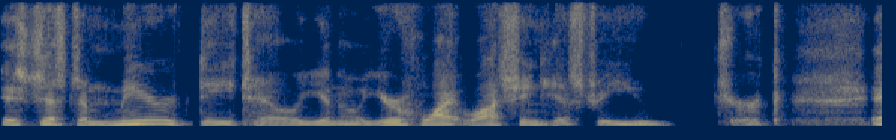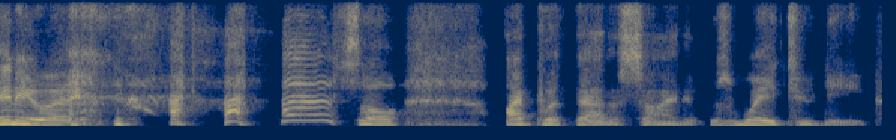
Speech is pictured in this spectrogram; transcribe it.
It's just a mere detail. You know, you're whitewashing history, you jerk. Anyway, so I put that aside. It was way too deep.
